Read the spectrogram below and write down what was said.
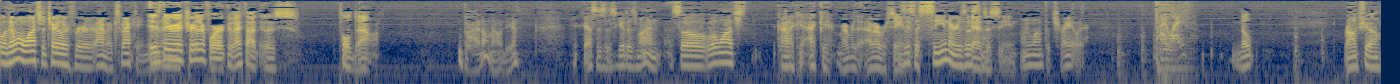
Well, then we'll watch the trailer for I'm expecting. Is And there a trailer for it? Because I thought it was pulled down. But I don't know, dude. Your guess is as good as mine. So we'll watch. God, I can't. I can't remember that. I remember seeing Is this it. a scene or is this? yeah, it's a scene. We want the trailer. My wife? Nope. Wrong show.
